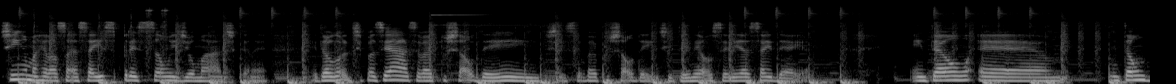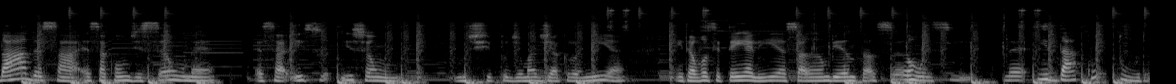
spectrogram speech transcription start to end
Tinha uma relação, essa expressão idiomática, né? Então, tipo assim, ah, você vai puxar o dente, você vai puxar o dente, entendeu? Seria essa ideia. Então, é, então dada essa, essa condição, né? Essa, isso, isso é um, um tipo de uma diacronia. Então você tem ali essa ambientação, esse, né? E da cultura,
